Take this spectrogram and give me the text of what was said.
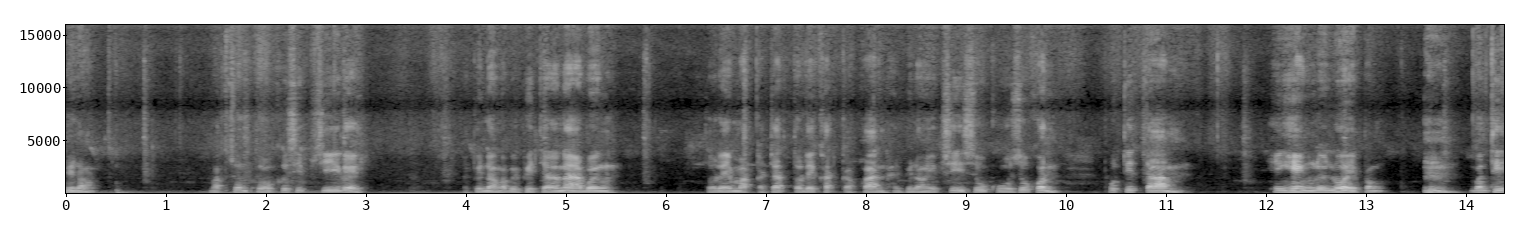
พี่น้องมักส่วนตัวคือสิบสี่เลยพี่น้องเอาไปพิจารณาเบิ่งตัวใดมักกระจัดตัวใดขัดกับพันให้พี่น้องเอฟซีสู้ครูสู้คน ผู้ติดตามเฮงเฮงรวยรวยปังวันที่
